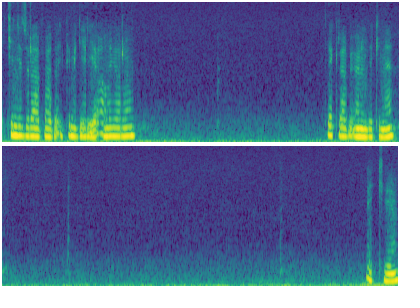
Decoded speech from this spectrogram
ikinci zürafada ipimi geriye alıyorum. Tekrar bir önündekine. İki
